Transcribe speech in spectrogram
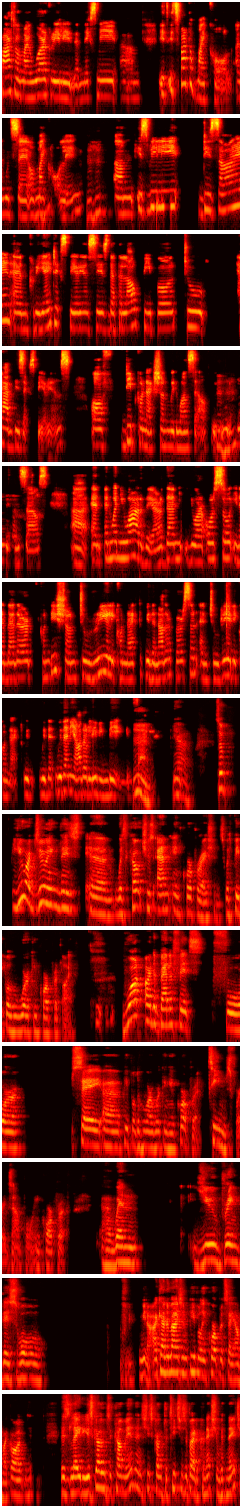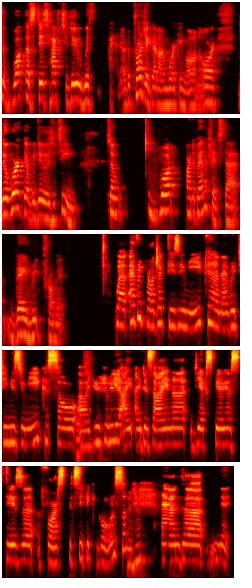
part of my work really that makes me um, it, it's part of my call i would say of my mm-hmm. calling mm-hmm. um, is really design and create experiences that allow people to have this experience of deep connection with oneself mm-hmm. with themselves uh, and, and when you are there, then you are also in a better condition to really connect with another person and to really connect with, with, with any other living being, in mm, fact. Yeah. So you are doing this um, with coaches and in corporations, with people who work in corporate life. What are the benefits for say uh, people who are working in corporate teams for example in corporate uh, when you bring this whole you know i can imagine people in corporate say oh my god this lady is going to come in and she's going to teach us about a connection with nature. What does this have to do with i don't know the project that i'm working on or the work that we do as a team? So what are the benefits that they reap from it well, every project is unique and every team is unique. So uh, usually I, I design uh, the experiences uh, for specific goals. Mm-hmm. And uh,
